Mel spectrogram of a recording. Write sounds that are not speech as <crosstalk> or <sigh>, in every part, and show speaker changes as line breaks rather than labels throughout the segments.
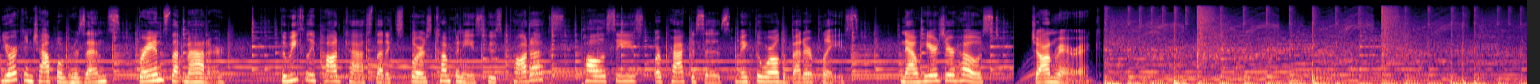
York and Chapel presents Brands That Matter, the weekly podcast that explores companies whose products, policies, or practices make the world a better place. Now, here's your host, John Rarick.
